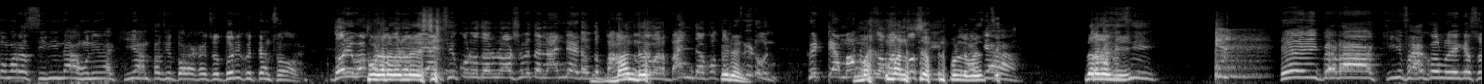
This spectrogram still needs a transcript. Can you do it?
তোমার চিনি না হুনি না কি আনতা যে দরা খাইছো দড়ি করতে আনছো দরি বাবা কোনো ধরনের অসুবিধা নাই না এটা তো বান্ধ বান্ধা কত ফিড়ন এই কি গেছো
